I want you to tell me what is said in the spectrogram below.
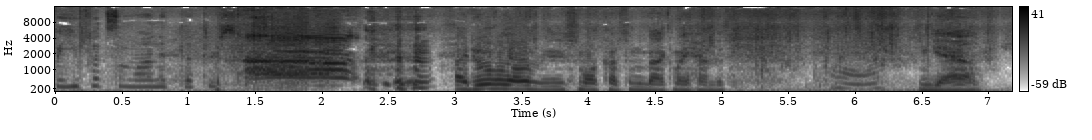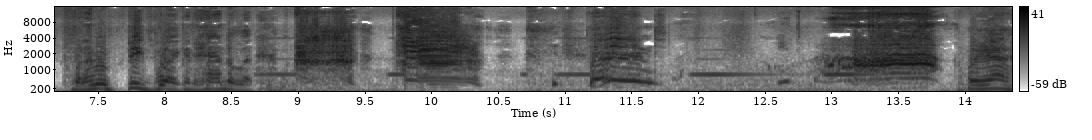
But you put some on at the thrift store. I do have a lot of really small cuts in the back of my hand. Yeah. But I'm a big boy, I can handle it. Ah! Ah! Burns! It's bad. But yeah,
